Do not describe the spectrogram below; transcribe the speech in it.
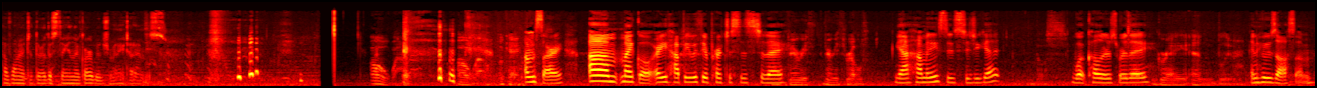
have wanted to throw this thing in the garbage many times. Oh, wow. Oh, wow. Okay. I'm sorry. Um, Michael, are you happy with your purchases today? Very, very thrilled. Yeah, how many suits did you get? Those What colors were they? gray and blue. And who's awesome?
